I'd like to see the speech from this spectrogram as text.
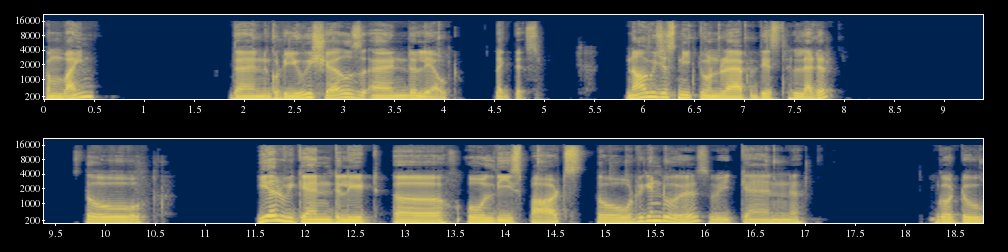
combine. Then go to uv shells and layout like this. Now we just need to unwrap this ladder. So here we can delete uh, all these parts. So what we can do is we can go to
